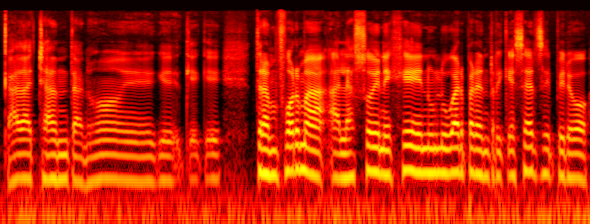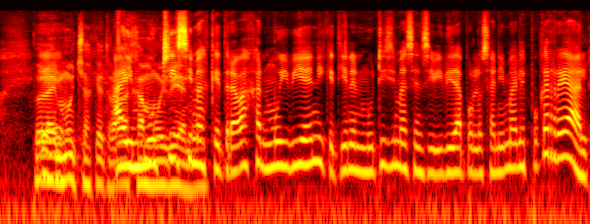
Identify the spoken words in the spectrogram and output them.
cada chanta, ¿no? Eh, que, que- que transforma a las ONG en un lugar para enriquecerse, pero... Pero hay eh, muchas que Hay trabajan muy bien, muchísimas ¿eh? que trabajan muy bien y que tienen muchísima sensibilidad por los animales, porque es real.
